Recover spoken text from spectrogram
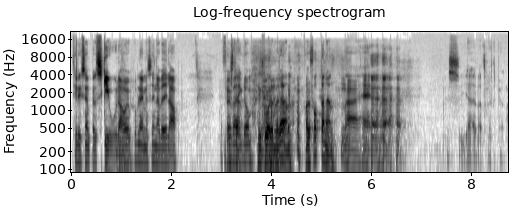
Till exempel skor, där har ju problem med sina bilar. Då Just iväg dem. Hur går det med den? Har du fått den än? Nej, nej. Jag är så jävla trött på det.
